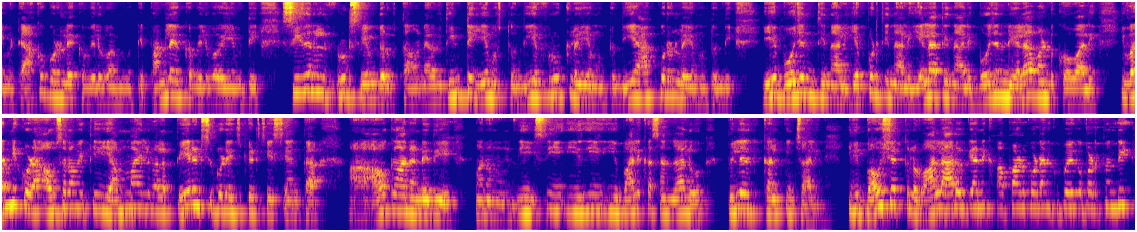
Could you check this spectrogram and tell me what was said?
ఏమిటి ఆకుకూరల యొక్క విలువ ఏమిటి పండ్ల యొక్క విలువ ఏమిటి సీజనల్ ఫ్రూట్స్ ఏం దొరుకుతా ఉన్నాయి అవి తింటే ఏమొస్తుంది? ఏ ఫ్రూట్లో ఏముంటుంది? ఏ ఆకుకూరల్లో ఏముంటుంది? ఏ భోజనం తినాలి? ఎప్పుడు తినాలి? ఎలా తినాలి? భోజనం ఎలా వండుకోవాలి? ఇవన్నీ కూడా అవసరమైతే ఈ అమ్మాయిలు వాళ్ళ పేరెంట్స్ కూడా ఎడ్యుకేట్ చేసేంత అవగాహన అనేది మనం ఈ ఈ- ఈ బాలికా సంఘాలు పిల్లలకి కల్పించాలి. ఇది భవిష్యత్తులో వాళ్ళ ఆరోగ్యాన్ని కాపాడుకోవడానికి ఉపయోగపడుతుంది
